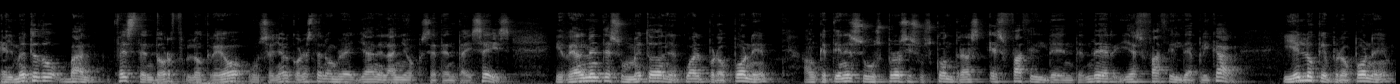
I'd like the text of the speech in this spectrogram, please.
El método Van Festendorf lo creó un señor con este nombre ya en el año 76 y realmente es un método en el cual propone, aunque tiene sus pros y sus contras, es fácil de entender y es fácil de aplicar y él lo que propone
